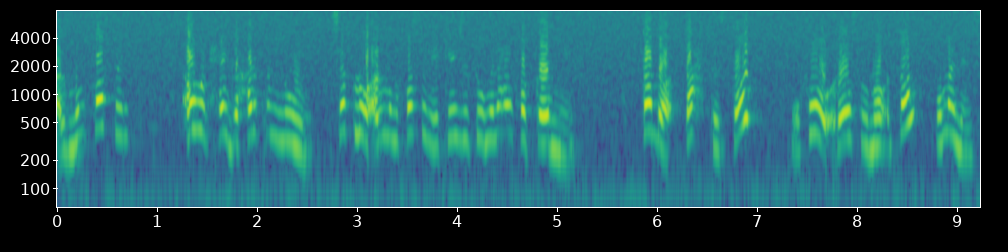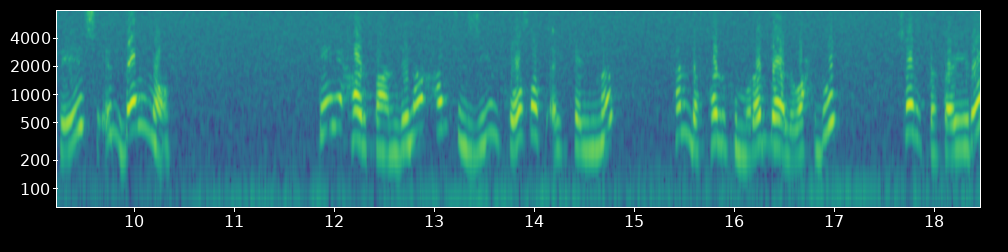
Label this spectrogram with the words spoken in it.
المنفصل. أول حاجة حرف النون شكله المنفصل يا KG two من هيفكرني طبق تحت السطح وفوق راسه نقطة وما ننساش الضمة. تاني حرف عندنا حرف الجيم في وسط الكلمة. هندخله في مربع لوحده. شرطة طايرة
